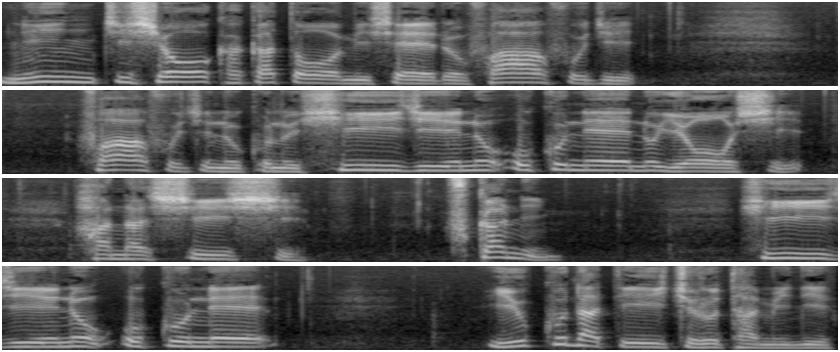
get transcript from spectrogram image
認知症かかとを見せるファーフジファーフジのこのヒージーのウクネの用紙話し不可人ヒージーのウクネゆくなていちるために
